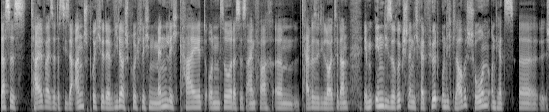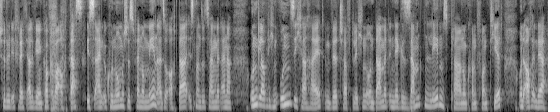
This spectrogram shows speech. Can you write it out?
dass es teilweise, dass diese Ansprüche der widersprüchlichen Männlichkeit und so, dass es einfach ähm, teilweise die Leute dann eben in diese Rückständigkeit führt. Und ich glaube schon, und jetzt äh, schüttelt ihr vielleicht alle wieder den Kopf, aber auch das ist ein ökonomisches Phänomen. Also auch da ist man sozusagen mit einer unglaublichen Unsicherheit im wirtschaftlichen und damit in der gesamten Lebensplanung konfrontiert und auch in der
